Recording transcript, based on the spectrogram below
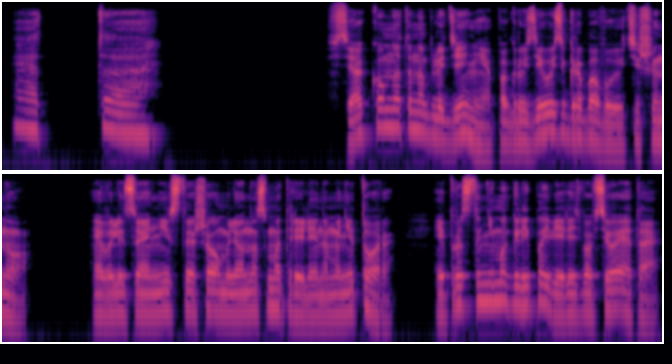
Это... Вся комната наблюдения погрузилась в гробовую тишину. Эволюционисты ошеломленно смотрели на монитор и просто не могли поверить во все это.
